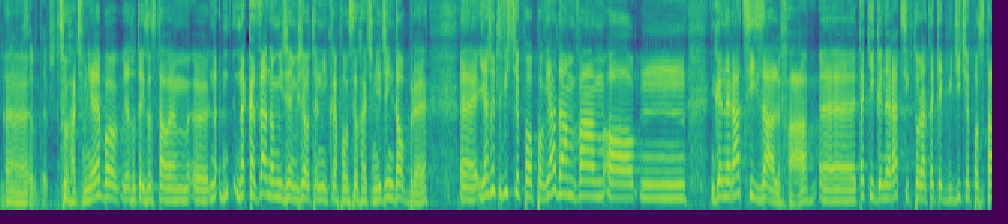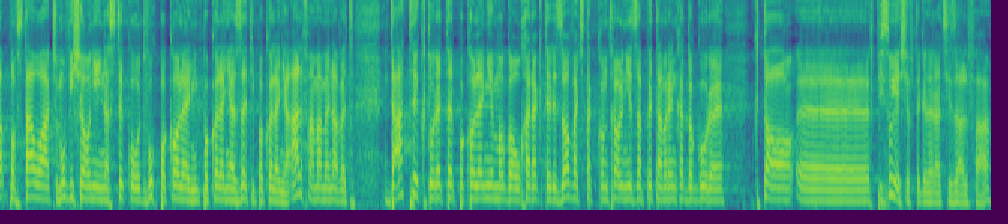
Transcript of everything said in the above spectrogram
Witamy E, serdecznie. Słychać mnie, bo ja tutaj zostałem, e, na- nakazano mi, żebym wziął ten mikrofon, słychać mnie. Dzień dobry. E, Ja rzeczywiście poopowiadam wam o mm, generacji z alfa, e, takiej generacji, która tak jak widzicie posta- powstała, czy mówi się o niej na styku dwóch pokoleń, pokolenia Z i pokolenia alfa. Mamy nawet daty, które te pokolenie mogą charakteryzować. Tak kontrolnie zapytam, ręka do góry, kto e, wpisuje się w tę generację z alfa.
